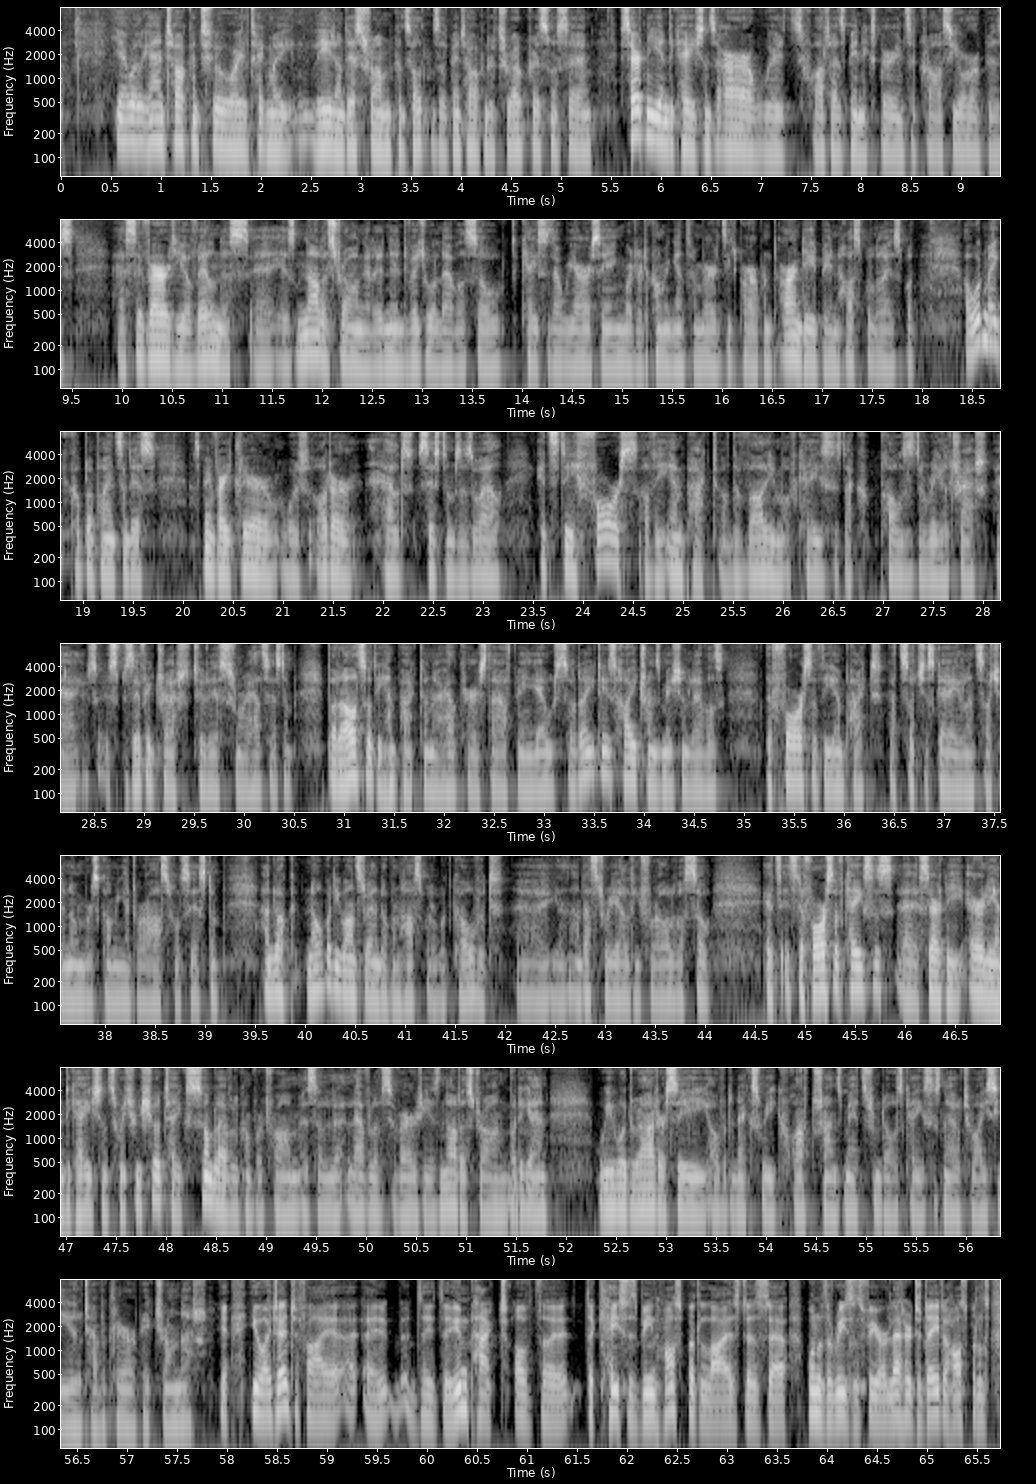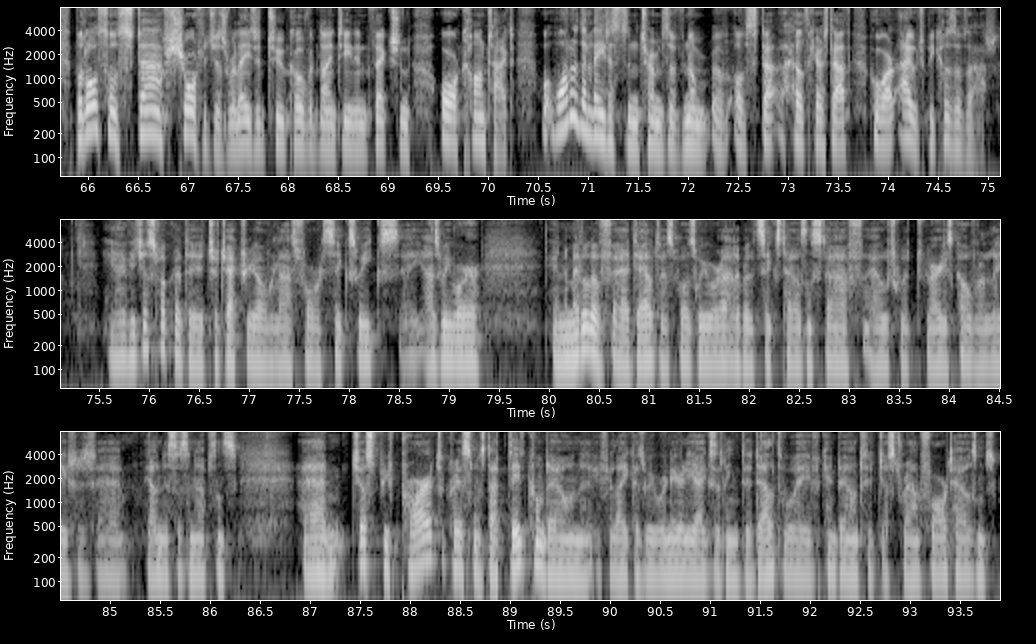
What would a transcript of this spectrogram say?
Yeah, well, again, talking to, I'll take my lead on this from consultants I've been talking to throughout Christmas. Um, certainly, indications are with what has been experienced across Europe is severity of illness uh, is not as strong at an individual level. So the cases that we are seeing, whether they're coming into the emergency department or indeed being hospitalised. But I would make a couple of points on this. It's been very clear with other health systems as well. It's the force of the impact of the volume of cases that poses the real threat, uh, specific threat to this from our health system, but also the impact on our healthcare staff being out. So is high transmission levels, the force of the impact at such a scale and such a numbers coming into our hospital system. And look, nobody wants to end up in hospital with COVID, uh, and that's the reality for all of us. So it's it's the force of cases, uh, certainly early indications, which we should take some level of comfort from, as the le- level of severity is not as strong. But again, we would rather see over the next week what transmits from those cases now to ICU to have a clearer picture on that. Yeah, you identify uh, uh, the the impact of the the cases being hospitalised as uh, one of the reasons for your letter today to hospitals, but also staff shortages related to COVID nineteen infection or contact. What are the latest in terms of number of, of sta- healthcare staff who are out because of that? Yeah, if you just look at the trajectory over the last four to six weeks, uh, as we were in the middle of uh, Delta, I suppose we were at about 6,000 staff out with various COVID related uh, illnesses and absence. Um, just prior to Christmas, that did come down, if you like, as we were nearly exiting the Delta wave, came down to just around 4,000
